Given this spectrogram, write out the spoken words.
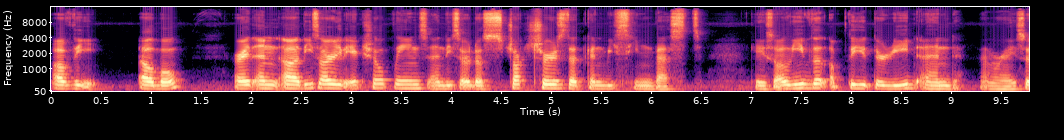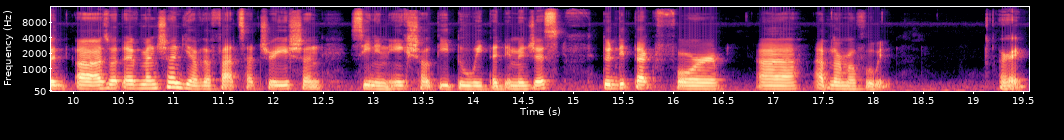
of the elbow. Alright, and uh, these are the axial planes and these are the structures that can be seen best. Okay, so I'll leave that up to you to read and memorize. So uh, as what I've mentioned, you have the fat saturation, seen in axial T2 weighted images to detect for uh, abnormal fluid. All right,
